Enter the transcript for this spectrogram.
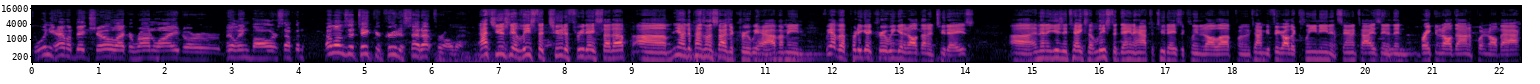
So when you have a big show like a Ron White or Bill Engvall or something, how long does it take your crew to set up for all that? That's usually at least a two to three day setup. Um, you know, it depends on the size of crew we have. I mean, if we have a pretty good crew, we can get it all done in two days. Uh, and then it usually takes at least a day and a half to two days to clean it all up from the time you figure all the cleaning and sanitizing and then breaking it all down and putting it all back.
